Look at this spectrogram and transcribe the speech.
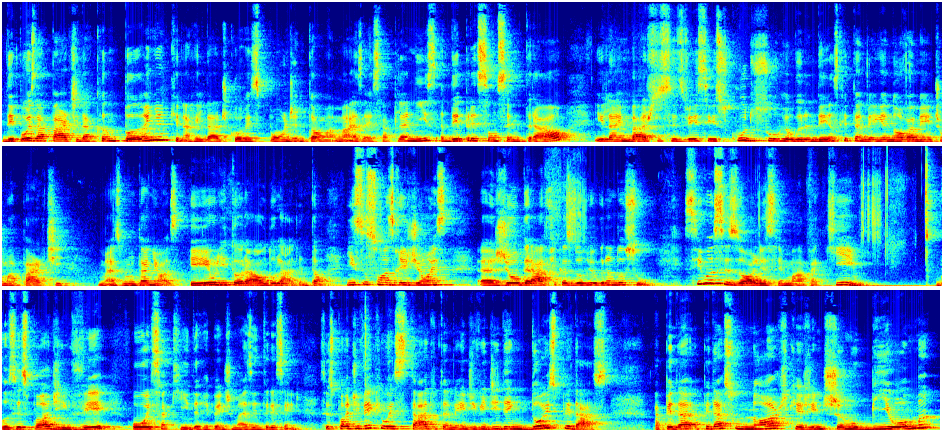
Depois a parte da campanha, que na realidade corresponde então a mais a essa planície, a depressão central, e lá embaixo vocês veem esse escudo sul-rio-grandense, que também é novamente uma parte mais montanhosa, e o litoral do lado. Então, isso são as regiões uh, geográficas do Rio Grande do Sul. Se vocês olham esse mapa aqui, vocês podem ver, ou esse aqui, de repente mais interessante, vocês podem ver que o estado também é dividido em dois pedaços. o pedaço norte que a gente chama o bioma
